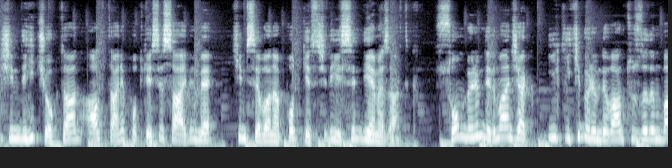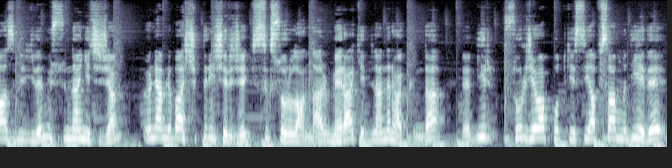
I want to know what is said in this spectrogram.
şimdi hiç yoktan 6 tane podcast'e sahibim ve kimse bana podcastçi değilsin diyemez artık. Son bölüm dedim ancak ilk iki bölümde vantuzladığım bazı bilgilerin üstünden geçeceğim önemli başlıkları içerecek, sık sorulanlar, merak edilenler hakkında e, bir soru cevap podcast'i yapsam mı diye de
